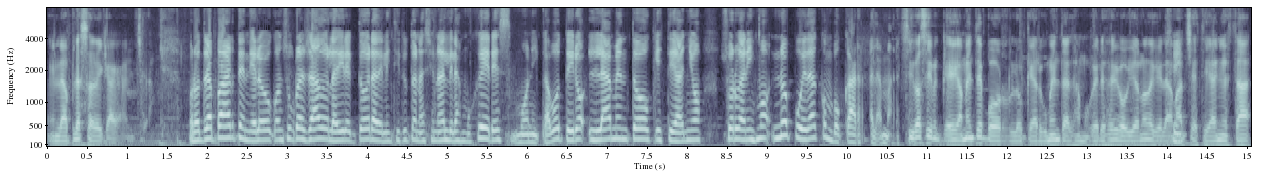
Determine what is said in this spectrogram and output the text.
en la Plaza de Cagancha. Por otra parte, en diálogo con Subrayado, la directora del Instituto Nacional de las Mujeres, Mónica Botero, lamentó que este año su organismo no pueda convocar a la marcha. Sí, básicamente por lo que argumentan las mujeres del gobierno de que la marcha este año está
